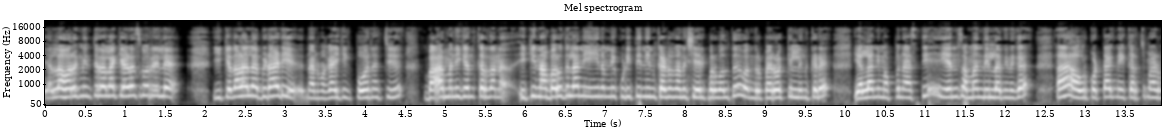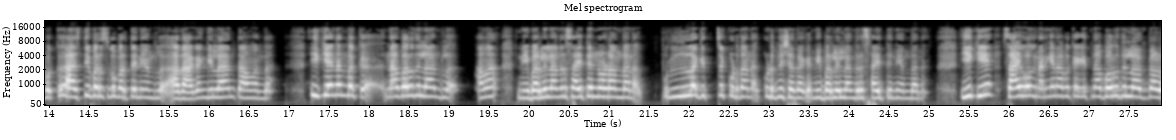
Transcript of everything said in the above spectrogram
ಎಲ್ಲ ಹೊರಗೆ ನಿಂತಿರಲ್ಲ ಕೇಳಿಸ್ಕೊರಿ ಇಲ್ಲೇ. ಈ ಕೆದಾಳೆಲ್ಲ ಬಿಡಾಡಿ ನನ್ನ ಮಗ ಈಕಿಗೆ ಫೋನ್ ಹಚ್ಚಿ, ಬಾ ಮನೆಗೆ ಅಂತ ಕರ್ದಾನ. ಈಕಿ, ನಾ ಬರೋದಿಲ್ಲ, ನೀ ನಮ್ನಿ ಕುಡಿತೀನಿ ನಿನ್ನ ಕಡೆ ನನಗೆ ಶೇರ್ಗೆ ಬರವಲ್ತು, ಒಂದು ರೂಪಾಯಿ ರೊಕ್ಕಿಲ್ಲ ನಿನ್ನ ಕಡೆ. ಎಲ್ಲ ನಿಮ್ಮ ಅಪ್ಪನ ಆಸ್ತಿ, ಏನು ಸಂಬಂಧ ಇಲ್ಲ ನಿನಗೆ? ಆ, ಅವ್ರು ಕೊಟ್ಟಾಗ ನೀ ಖರ್ಚು ಮಾಡ್ಬೇಕು, ಆಸ್ತಿ ಬರ್ಸ್ಕೊ ಬರ್ತೇನೆ ಅಂದ್ಲು. ಅದು ಆಗಂಗಿಲ್ಲ ಅಂತ ಅವಂದ. ಈಕೇನನ್ಬೇಕ ನಾ ಬರೋದಿಲ್ಲ ಅಂದ್ಲು. ಅವ, ನೀ ಬರಲಿಲ್ಲ ಅಂದ್ರೆ ಸಾಯ್ತೇನೆ ನೋಡು ಅಂದಾನ. ಫುಲ್ಲ ಗಿಚ್ಚ ಕುಡ್ದಾನ. ಕುಡ್ದ ನಿಷೇಧಾಗ ನೀ ಬರಲಿಲ್ಲ ಅಂದ್ರೆ ಸಾಯ್ತೇನೆ ಅಂದಾನ. ಈಕಿ ಸಾಯ್ ಹೋಗಿ ನನಗೇನಾಗಬೇಕಾಗಿತ್ತು? ನಾ ಬರೋದಿಲ್ಲ ಅಂದಾಳ.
